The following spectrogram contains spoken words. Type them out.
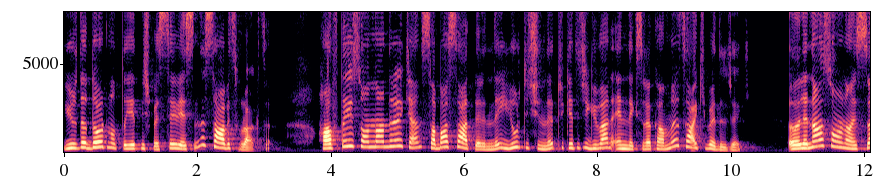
%4.75 seviyesinde sabit bıraktı. Haftayı sonlandırırken sabah saatlerinde yurt içinde tüketici güven endeksi rakamları takip edilecek. Öğleden sonra ise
